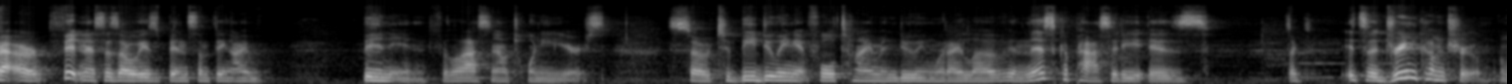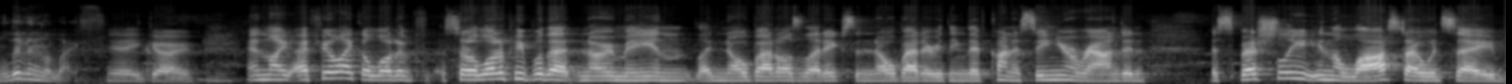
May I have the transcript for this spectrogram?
or fitness has always been something I've been in for the last now 20 years. So to be doing it full time and doing what I love in this capacity is, it's like it's a dream come true. I'm living the life. There you go. And like I feel like a lot of so a lot of people that know me and like know about athletics and know about everything, they've kind of seen you around and especially in the last I would say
